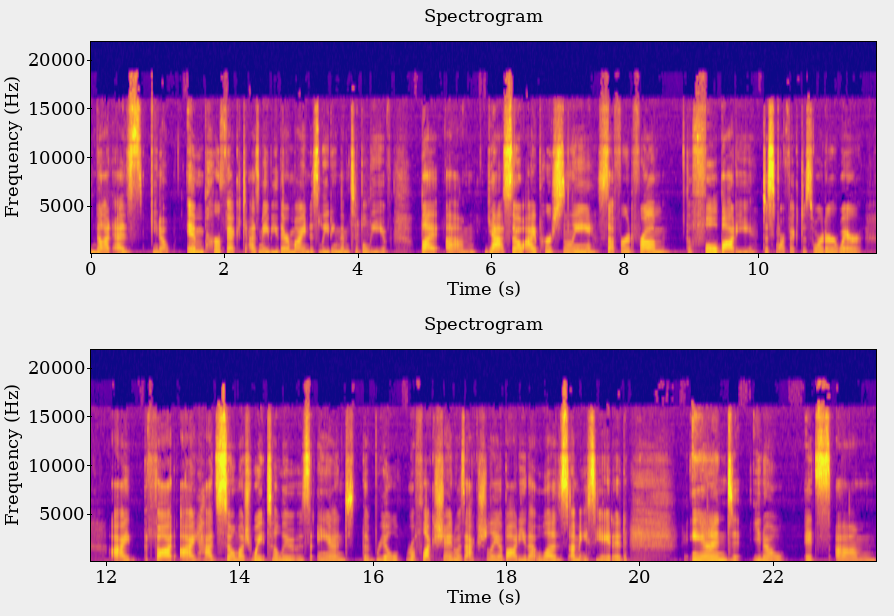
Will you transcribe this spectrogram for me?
not as you know imperfect as maybe their mind is leading them to believe. But um, yeah, so I personally suffered from the full body dysmorphic disorder where I thought I had so much weight to lose, and the real reflection was actually a body that was emaciated. And, you know, it's um,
